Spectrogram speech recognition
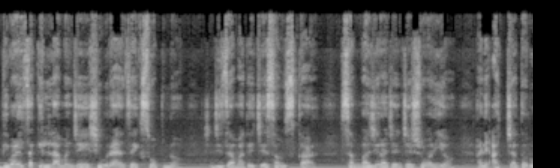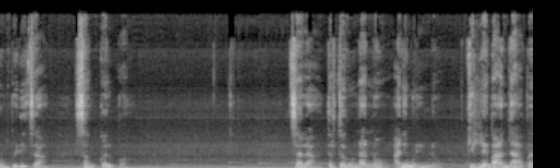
दिवाळीचा किल्ला म्हणजे शिवरायांचे एक स्वप्न जिजामातेचे संस्कार संभाजीराजेंचे शौर्य आणि आजच्या तरुण पिढीचा संकल्प. चला तर तरुणांनो आणि मुलींनो किल्ले बांधा पण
